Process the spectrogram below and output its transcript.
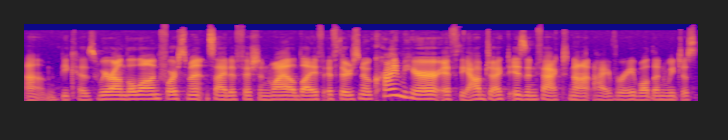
Um, because we're on the law enforcement side of fish and wildlife. If there's no crime here, if the object is in fact not ivory, well, then we just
